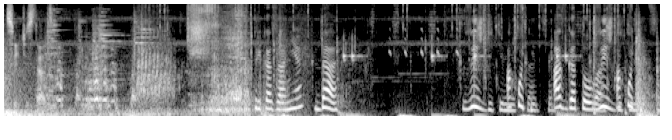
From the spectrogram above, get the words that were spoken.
and siege is dead. Приказание? Да. Зыждительница. Охотница. Ас готова. Зыждительница.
